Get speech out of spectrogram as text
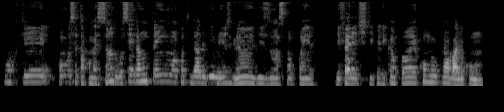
porque como você está começando, você ainda não tem uma quantidade de e-mails grandes, umas campanhas, diferentes tipos de campanha. Como eu trabalho com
